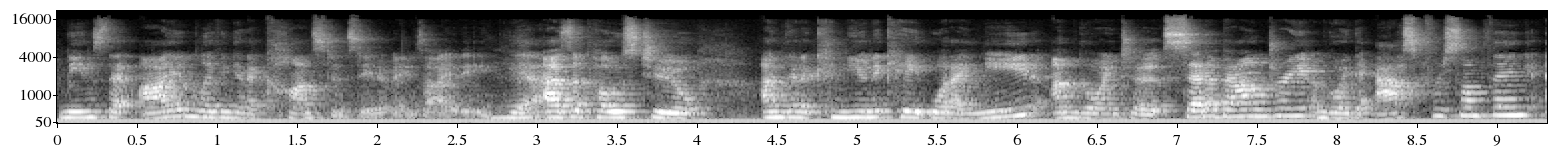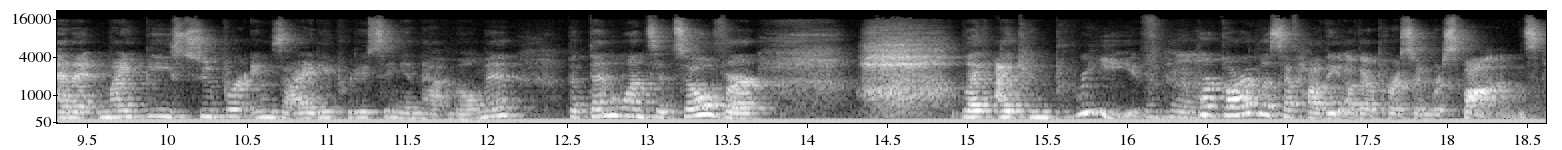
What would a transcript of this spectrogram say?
means that I am living in a constant state of anxiety. Yeah. As opposed to I'm going to communicate what I need. I'm going to set a boundary. I'm going to ask for something. And it might be super anxiety producing in that moment. But then once it's over, like I can breathe, regardless of how the other person responds.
